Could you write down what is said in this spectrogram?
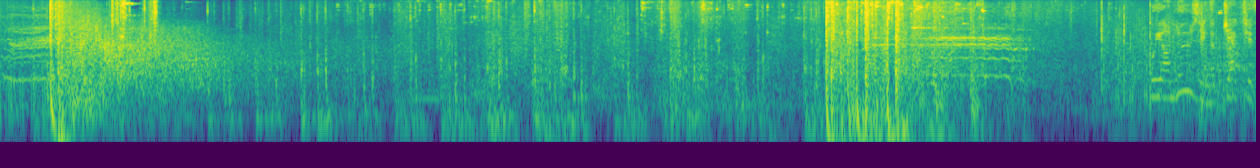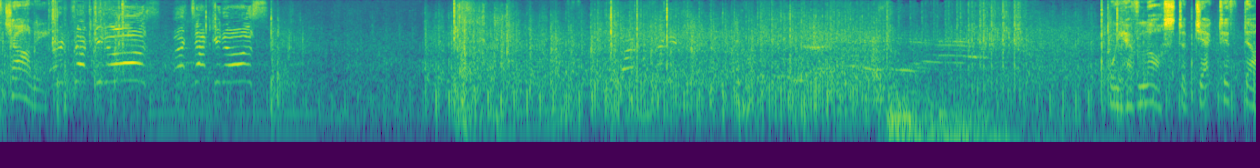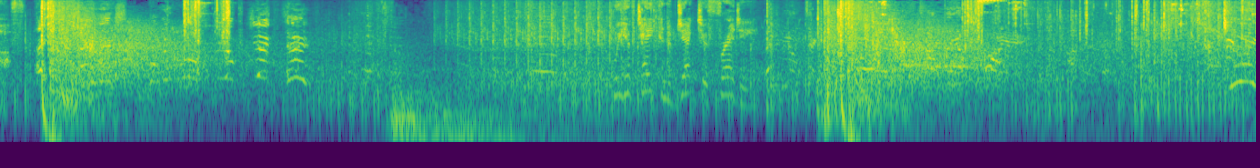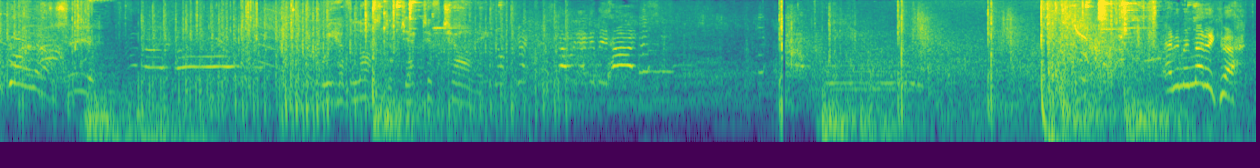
We are losing objective Charlie. They're attacking us! They're attacking us! We have lost objective Duff. We have taken objective Freddy. You ain't going out! See you! We have lost objective Charlie. Objective's now in enemy! Enemy medic there!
